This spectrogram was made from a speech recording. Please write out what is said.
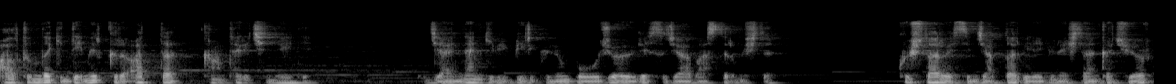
Altındaki demir kırı at da kanter içindeydi. Cehennem gibi bir günün boğucu öyle sıcağı bastırmıştı. Kuşlar ve sincaplar bile güneşten kaçıyor,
